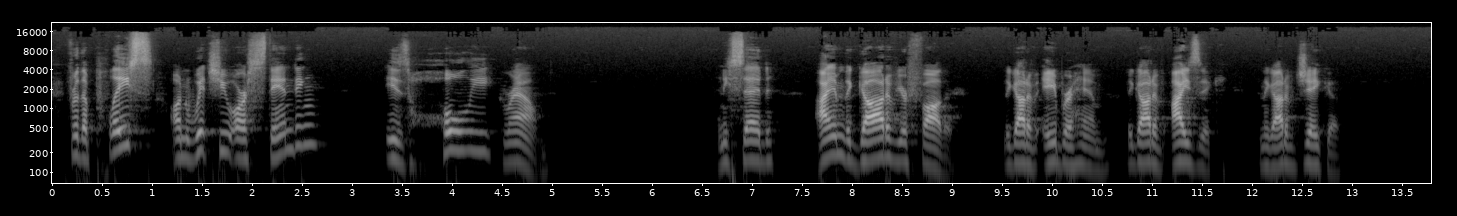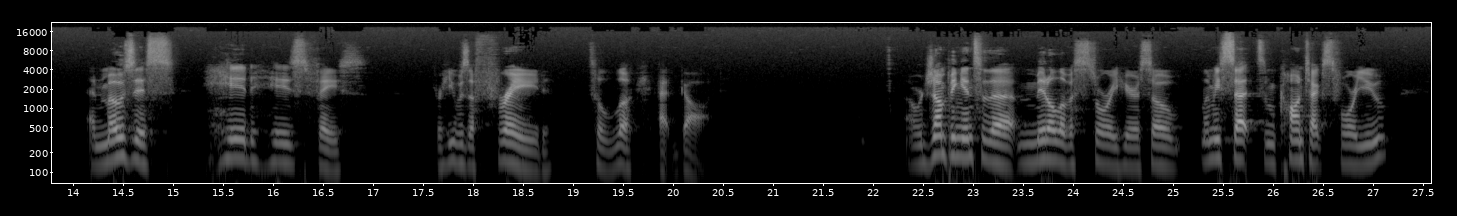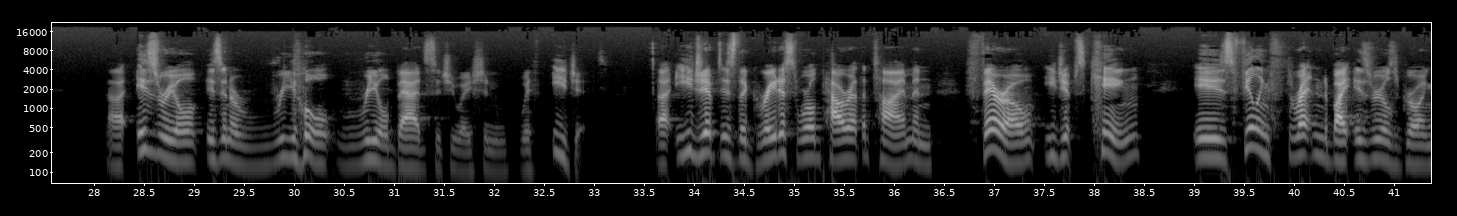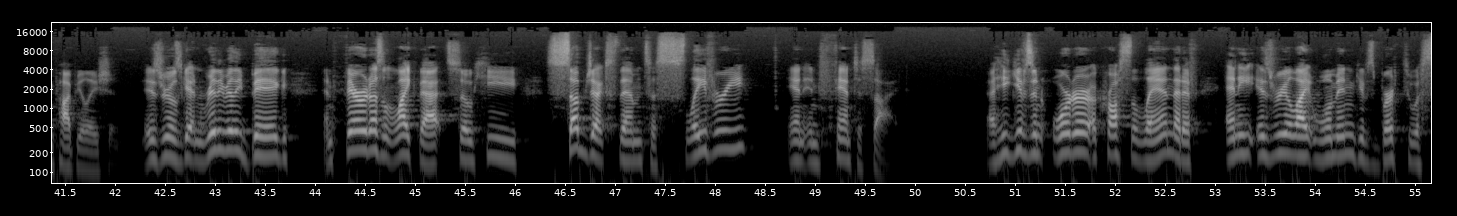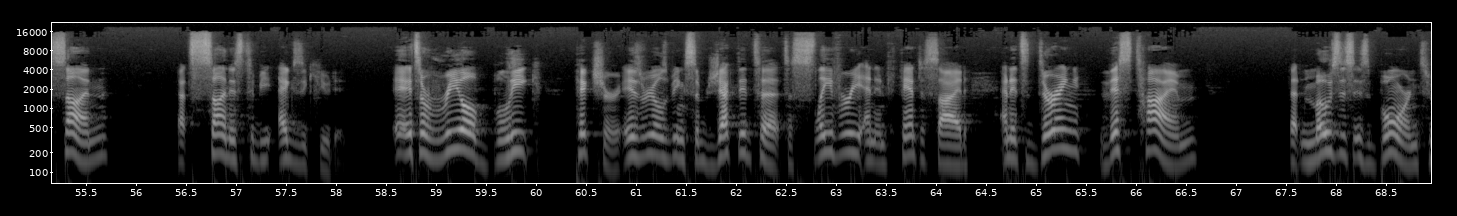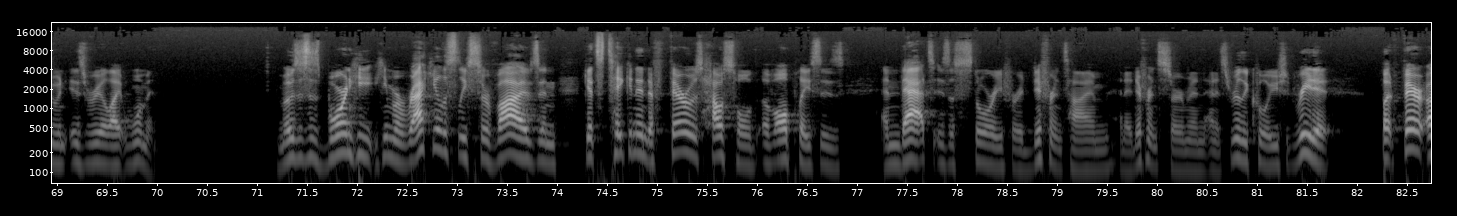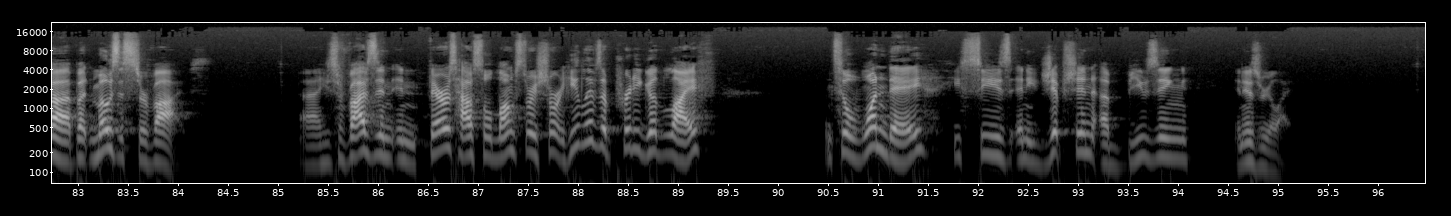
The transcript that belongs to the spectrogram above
for the place on which you are standing is holy ground. And he said, I am the God of your father, the God of Abraham, the God of Isaac, and the God of Jacob. And Moses hid his face, for he was afraid to look at God. Now, we're jumping into the middle of a story here, so let me set some context for you. Uh, Israel is in a real, real bad situation with Egypt. Uh, Egypt is the greatest world power at the time, and Pharaoh, Egypt's king, is feeling threatened by Israel's growing population. Israel's getting really, really big, and Pharaoh doesn't like that, so he subjects them to slavery and infanticide. Uh, he gives an order across the land that if any Israelite woman gives birth to a son, that son is to be executed. It's a real bleak picture. Israel is being subjected to, to slavery and infanticide, and it's during this time that Moses is born to an Israelite woman. Moses is born, he, he miraculously survives and gets taken into Pharaoh's household, of all places, and that is a story for a different time and a different sermon, and it's really cool. You should read it. But, Pharaoh, uh, but Moses survives. Uh, he survives in, in Pharaoh's household. Long story short, he lives a pretty good life until one day he sees an Egyptian abusing an Israelite.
